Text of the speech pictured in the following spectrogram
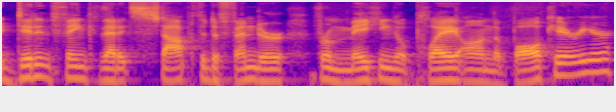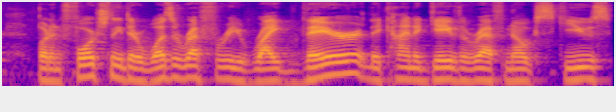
I didn't think that it stopped the defender from making a play on the ball carrier, but unfortunately, there was a referee right there. They kind of gave the ref no excuse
